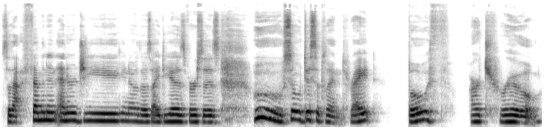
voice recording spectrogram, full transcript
So that feminine energy, you know, those ideas versus, ooh, so disciplined, right? Both are true.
